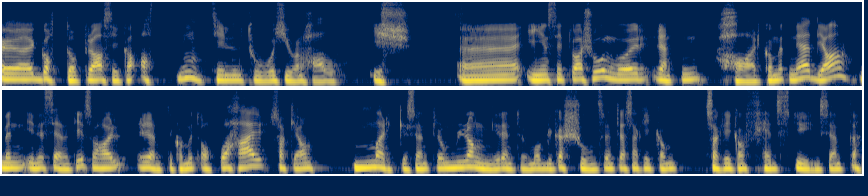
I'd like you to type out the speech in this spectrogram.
eh, gått opp fra ca. 18 til 22,5 ish. Eh, I en situasjon hvor renten har kommet ned, ja, men i den senere tid så har rente kommet opp. Og her snakker jeg om markedsrenter, om lange renter, om obligasjonsrenter. Jeg snakker ikke om, snakker ikke om Feds styringsrente.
